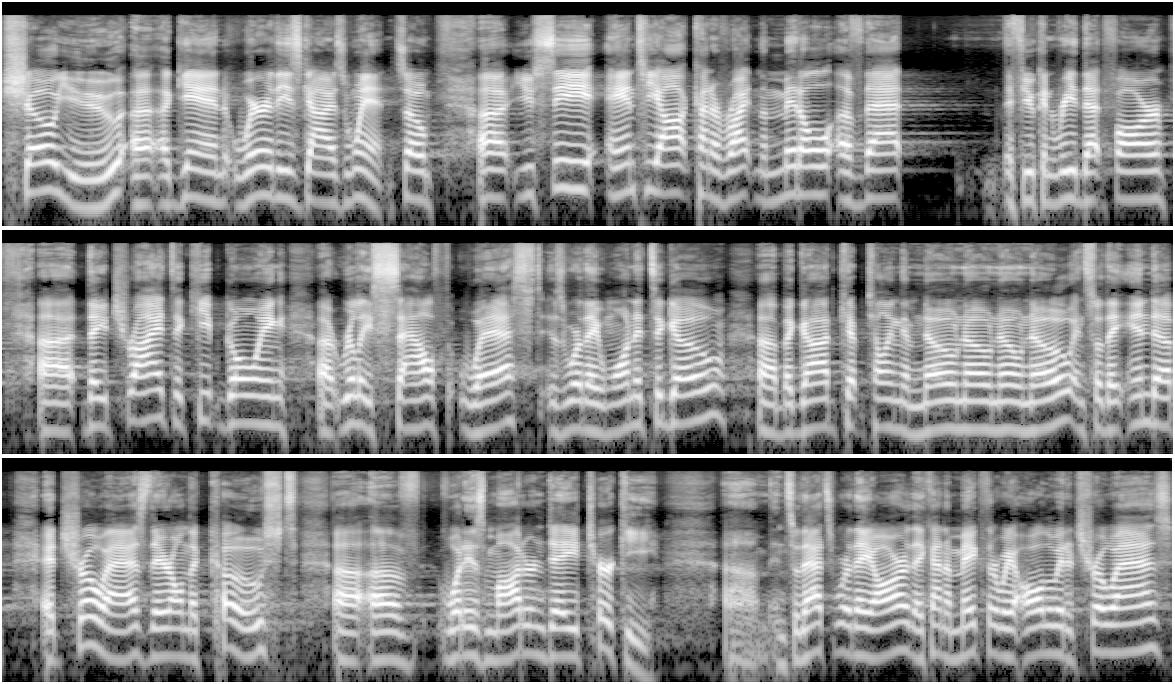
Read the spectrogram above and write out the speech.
show you uh, again where these guys went. So uh, you see Antioch kind of right in the middle of that if you can read that far. Uh, they tried to keep going uh, really southwest, is where they wanted to go, uh, but God kept telling them no, no, no, no. And so they end up at Troas, there on the coast uh, of what is modern day Turkey. Um, and so that's where they are. They kind of make their way all the way to Troas.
